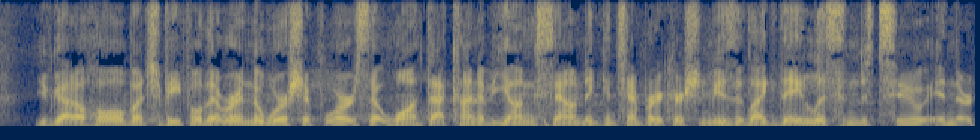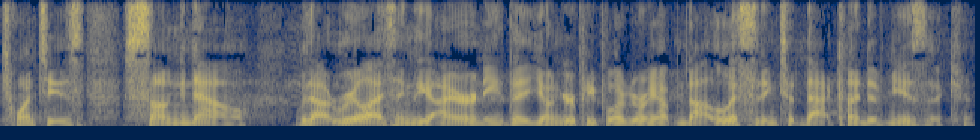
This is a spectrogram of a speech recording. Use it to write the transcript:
you've got a whole bunch of people that were in the worship wars that want that kind of young sounding contemporary Christian music like they listened to in their 20s sung now without realizing the irony that younger people are growing up not listening to that kind of music.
